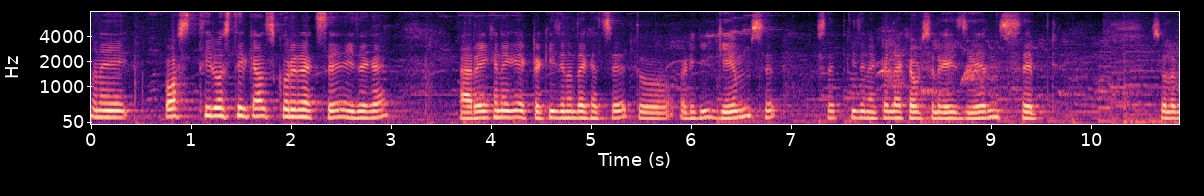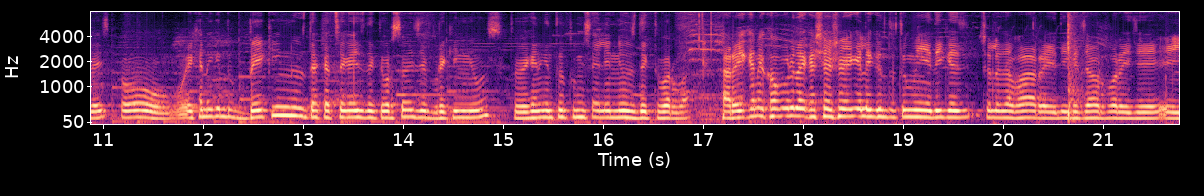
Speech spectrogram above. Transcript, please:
মানে অস্থির অস্থির কাজ করে রাখছে এই জায়গায়। আর এখানে একটা কি যেন দেখাচ্ছে, তো ওটা কি গেম সেফ কি যেন একটা লেখা উঠছিল গাইস গেম সেফট চলো গাইজ ও, এখানে কিন্তু ব্রেকিং নিউজ দেখাচ্ছে গাইজ দেখতে পারছ এই যে ব্রেকিং নিউজ তো এখানে কিন্তু তুমি চাইলে নিউজ দেখতে পারবা। আর এখানে খবর দেখা শেষ হয়ে গেলে কিন্তু তুমি এদিকে চলে যাবা, আর এইদিকে যাওয়ার পর এই যে এই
